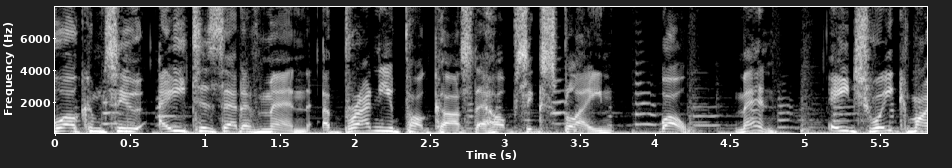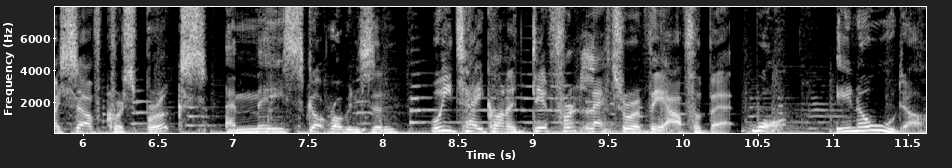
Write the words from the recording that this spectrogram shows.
And welcome to A to Z of Men, a brand new podcast that helps explain, well, men. Each week, myself, Chris Brooks, And me, Scott Robinson. we take on a different letter of the alphabet. What? In order?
